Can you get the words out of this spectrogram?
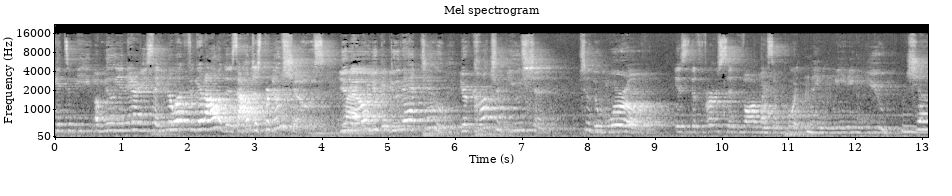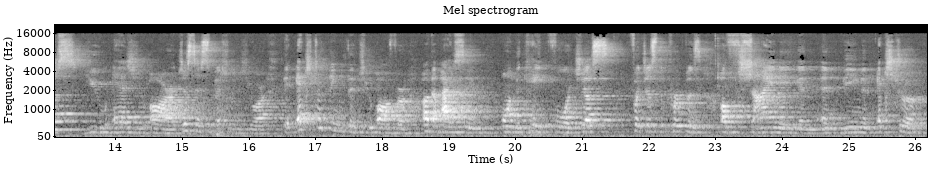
get to be a millionaire. You say, you know what, forget all of this. I'll just produce shows. You right. know, you can do that too. Your contribution to the world is the first and foremost important thing, meaning you. Just you as you are, just as special as you are. The extra things that you offer are the icing on the cake for just for just the purpose of shining and, and being an extra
